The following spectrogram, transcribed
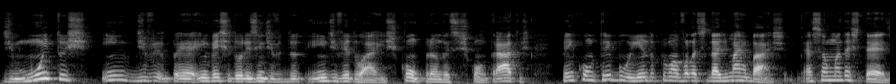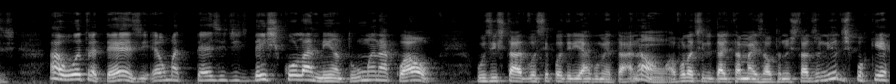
de muitos é, investidores individuais comprando esses contratos vem contribuindo para uma volatilidade mais baixa. Essa é uma das teses. A outra tese é uma tese de descolamento, uma na qual os estados você poderia argumentar, não, a volatilidade está mais alta nos Estados Unidos porque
